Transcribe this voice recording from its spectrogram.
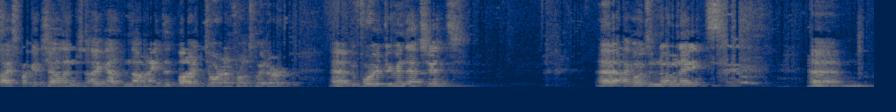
Ice Bucket Challenge. I got nominated by Jordan from Twitter. Uh, before you're doing that shit, uh, I'm going to nominate um,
